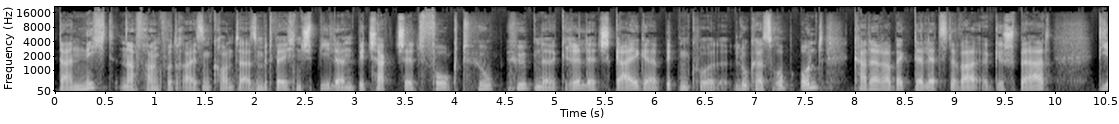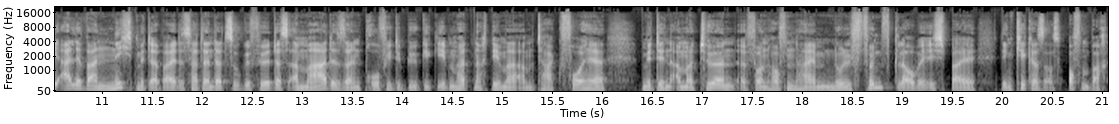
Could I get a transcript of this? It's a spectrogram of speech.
da nicht nach Frankfurt reisen konnte. Also, mit welchen Spielern Bicakcit, Vogt, Hübner, Grillitsch, Geiger, Bittenkur, Lukas Rupp und Kaderabek, der letzte war äh, gesperrt. Die alle waren nicht mit dabei. Das hat dann dazu geführt, dass Amade sein Profidebüt gegeben hat, nachdem er am Tag vorher mit den Amateuren äh, von Hoffenheim Hoffenheim 0-5, glaube ich, bei den Kickers aus Offenbach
